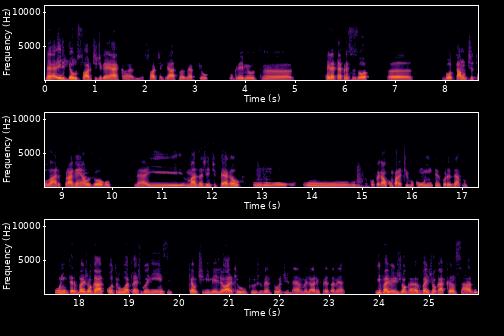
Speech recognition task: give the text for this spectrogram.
né? Ele deu sorte de ganhar, claro, sorte entre aspas, né? Porque o, o Grêmio uh, ele até precisou uh, botar um titular para ganhar o jogo, né? E mas a gente pega o, o, o, vou pegar o comparativo com o Inter, por exemplo. O Inter vai jogar contra o Atlético Goianiense, que é um time melhor que o, que o Juventude, né? O melhor enfrentamento, e vai jogar vai jogar cansado,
